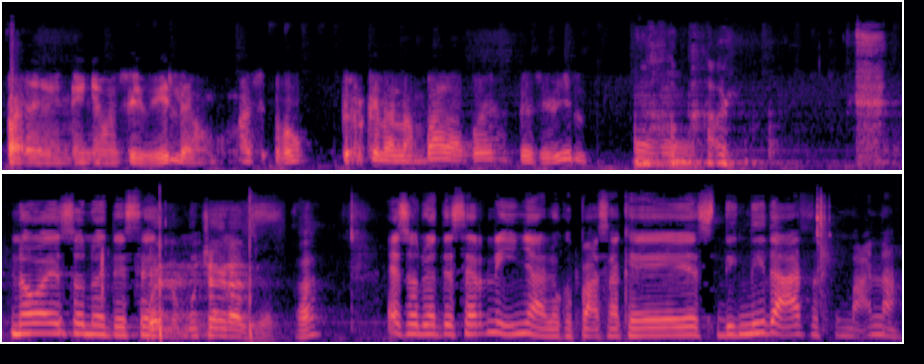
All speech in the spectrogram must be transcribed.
Parecen niños civiles, son peor que la lambada pues, de civil. No, eso no es de ser. Bueno, muchas gracias. ¿Ah? Eso no es de ser niña, lo que pasa que es dignidad humana.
